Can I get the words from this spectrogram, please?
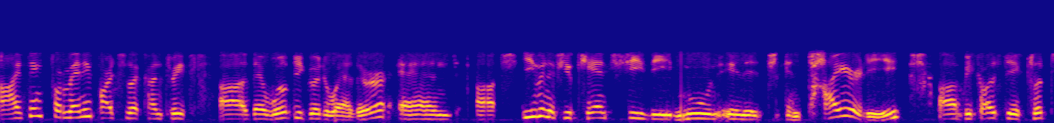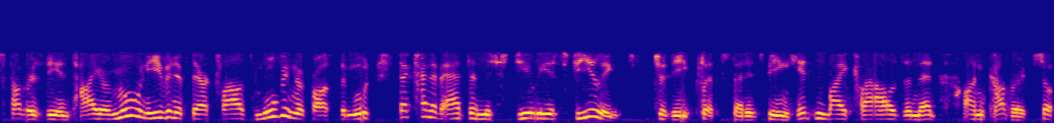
I think for many parts of the country, uh, there will be good weather. And uh, even if you can't see the moon in its entirety, uh, because the eclipse covers the entire moon, even if there are clouds moving across the moon, that kind of adds a mysterious feeling to the eclipse that it's being hidden by clouds and then uncovered. So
